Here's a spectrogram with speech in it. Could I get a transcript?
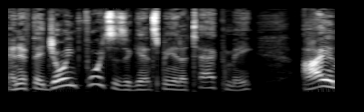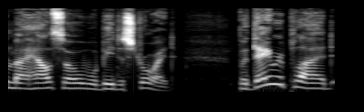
and if they join forces against me and attack me, I and my household will be destroyed. But they replied,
